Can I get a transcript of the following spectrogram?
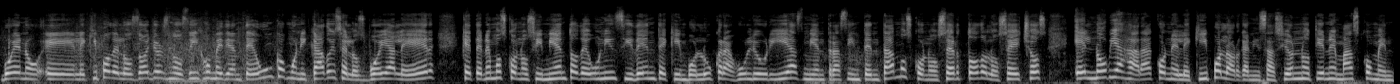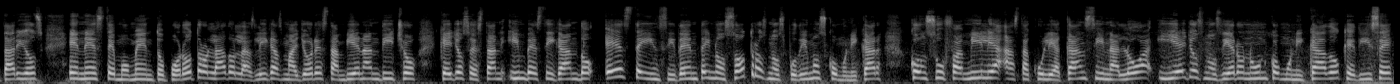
bueno, el equipo de los Dodgers nos dijo mediante un comunicado, y se los voy a leer, que tenemos conocimiento de un incidente que involucra a Julio Urias. Mientras intentamos conocer todos los hechos, él no viajará con el equipo. La organización no tiene más comentarios en este momento. Por otro lado, las ligas mayores también han dicho que ellos están investigando este incidente y nosotros nos pudimos comunicar con su familia hasta Culiacán, Sinaloa, y ellos nos dieron un comunicado que dice,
